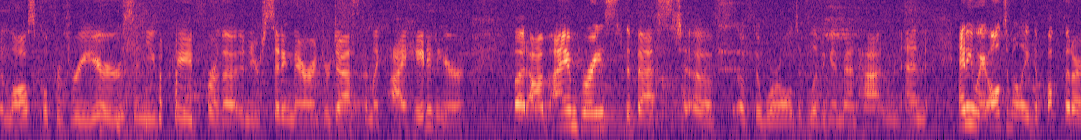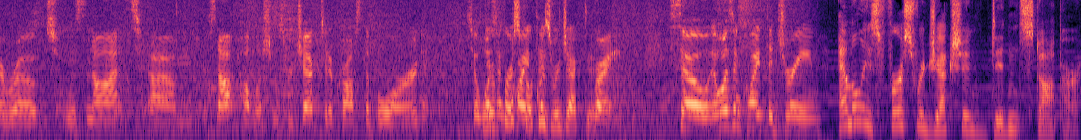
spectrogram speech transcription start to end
in law school for three years and you've paid for the, and you're sitting there at your desk and like, I hate it here. But um, I embrace the best of, of the world of living in Manhattan. And anyway, ultimately, the book that I wrote was not um, was not published. It was rejected across the board. So it wasn't Your first quite book the, was rejected. Right. So it wasn't quite the dream. Emily's first rejection didn't stop her.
